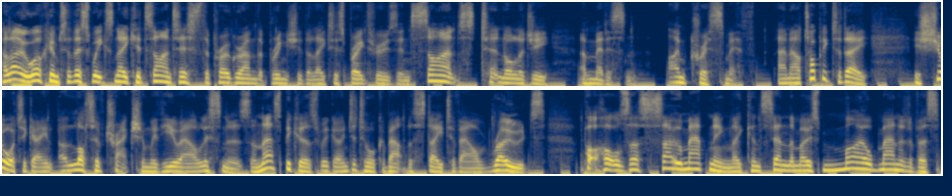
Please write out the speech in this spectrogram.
Hello, welcome to this week's Naked Scientists, the programme that brings you the latest breakthroughs in science, technology, and medicine. I'm Chris Smith, and our topic today is sure to gain a lot of traction with you, our listeners, and that's because we're going to talk about the state of our roads. Potholes are so maddening they can send the most mild mannered of us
